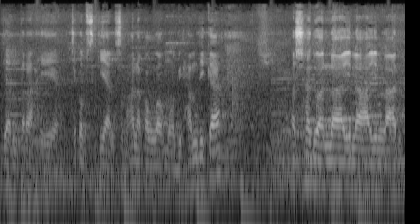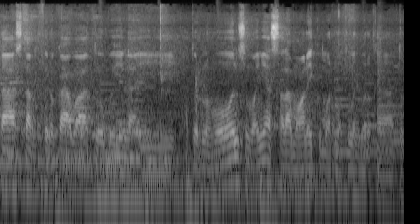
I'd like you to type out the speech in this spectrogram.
jam terakhir. Cukup sekian. Subhanakallahumma bihamdika. Asyhadu an la ilaha illa anta astaghfiruka wa atubu ilaik. Hatur nuhun semuanya. Assalamualaikum warahmatullahi wabarakatuh.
